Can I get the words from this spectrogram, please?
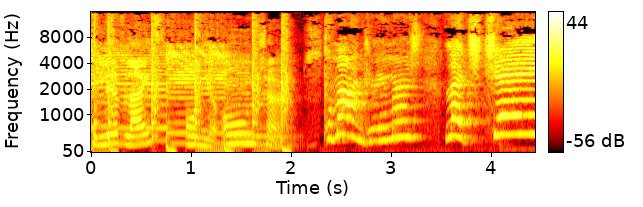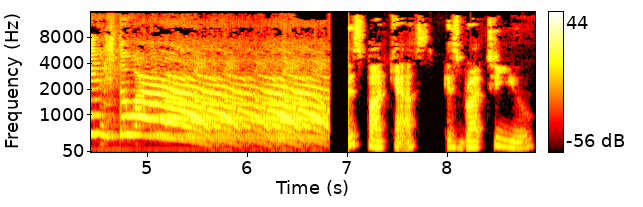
to live life on your own terms. Come on, dreamers, let's change the world! Podcast is brought to you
